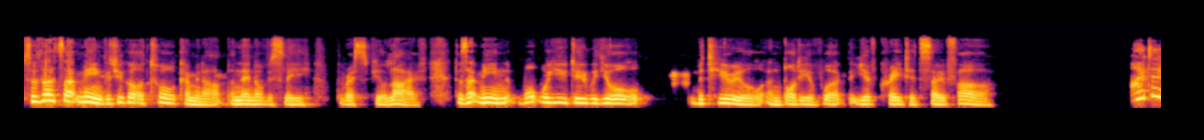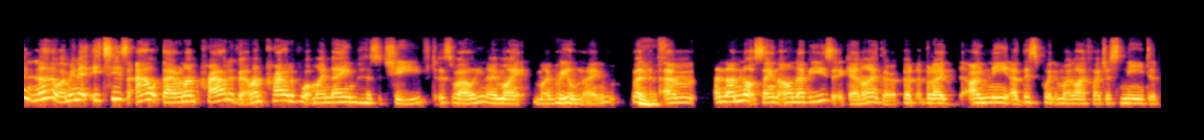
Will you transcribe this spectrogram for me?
So does that mean because you've got a tour coming up, and then obviously the rest of your life? Does that mean what will you do with your material and body of work that you've created so far? I don't know. I mean, it, it is out there, and I'm proud of it. I'm proud of what my name has achieved as well. You know, my my real name. But yes. um, and I'm not saying that I'll never use it again either. But but I I need at this point in my life, I just need a,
